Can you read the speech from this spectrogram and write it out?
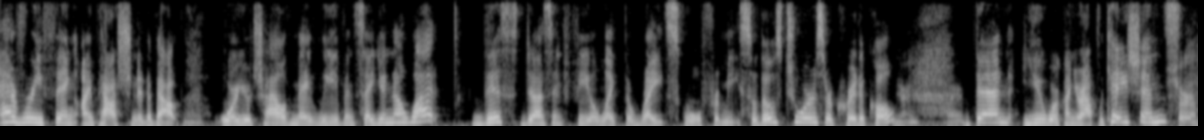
everything I'm passionate about. Right. Or your child may leave and say, you know what? This doesn't feel like the right school for me. So those tours are critical. Right. Right. Then you work on your applications. Sure.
